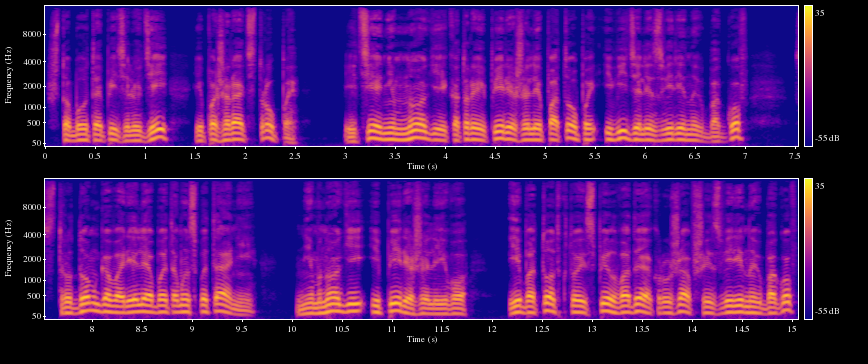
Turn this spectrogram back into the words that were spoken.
чтобы утопить людей и пожирать трупы. И те немногие, которые пережили потопы и видели звериных богов, с трудом говорили об этом испытании. Немногие и пережили его, ибо тот, кто испил воды, окружавшей звериных богов,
